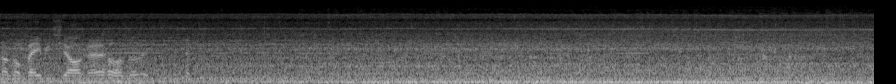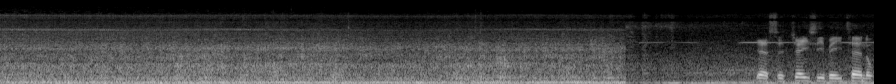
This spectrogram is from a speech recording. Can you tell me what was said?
I've got baby shark there on it. Yeah, so JCB turned up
